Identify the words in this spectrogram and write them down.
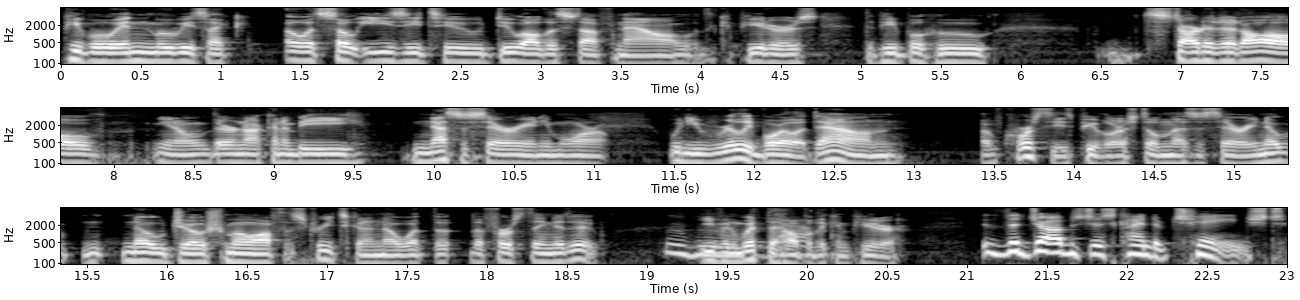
People in movies like, oh, it's so easy to do all this stuff now with the computers. The people who started it all, you know, they're not going to be necessary anymore. When you really boil it down, of course these people are still necessary. No no Joe Schmo off the street's going to know what the, the first thing to do, mm-hmm. even with the help of the computer. the jobs just kind of changed.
